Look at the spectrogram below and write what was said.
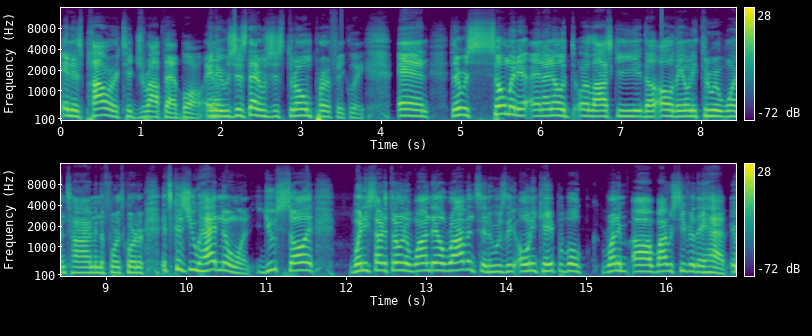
in his power to drop that ball, and yeah. it was just that it was just thrown perfectly. And there was so many. And I know Orlovsky, the oh, they only threw it one time in the fourth quarter. It's because you had no one. You saw it when he started throwing to Wan'Dale Robinson, who was the only capable running uh, wide receiver they have. It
